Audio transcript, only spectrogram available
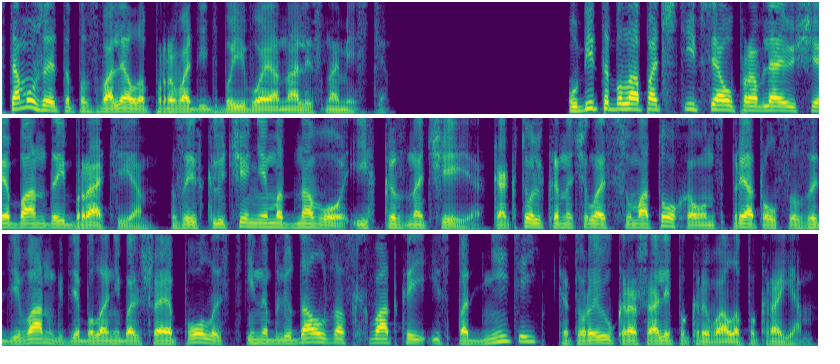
К тому же это позволяло проводить боевой анализ на месте. Убита была почти вся управляющая бандой братья, за исключением одного, их казначея. Как только началась суматоха, он спрятался за диван, где была небольшая полость, и наблюдал за схваткой из-под нитей, которые украшали покрывало по краям.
